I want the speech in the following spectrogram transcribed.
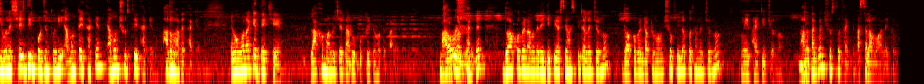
জীবনের শেষ দিন পর্যন্ত উনি এমনটাই থাকেন এমন সুস্থই থাকেন ভালোভাবে থাকেন এবং ওনাকে দেখে লাখো মানুষ তার উপকৃত হতে পারে। ভালো থাকবেন। দোয়া করবেন আমাদের এই ডিপিআরসি হসপিটালের জন্য দোয়া করবেন ডক্টর মোহাম্মদ শফিউল্লাহ প্রধানের জন্য এবং এই ভাইটির জন্য। ভালো থাকবেন সুস্থ থাকবেন। আসসালামু আলাইকুম।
